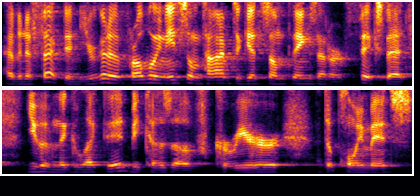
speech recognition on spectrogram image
have an effect. And you're going to probably need some time to get some things that are fixed that you have neglected because of career deployments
